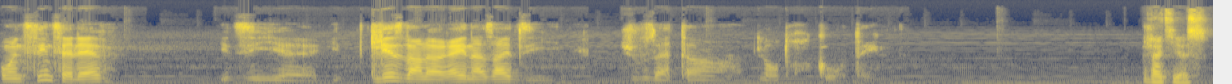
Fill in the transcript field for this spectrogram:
Hohenstein se lève. Il dit. euh, il glisse dans l'oreille. Nazar dit Je vous attends de l'autre côté. J'acquiesce.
